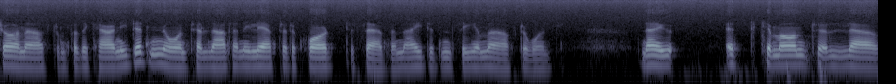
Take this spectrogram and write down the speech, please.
Sean asked him for the car, and he didn't know until that, and he left at a quarter to seven. I didn't see him afterwards. Now, it came on till uh,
